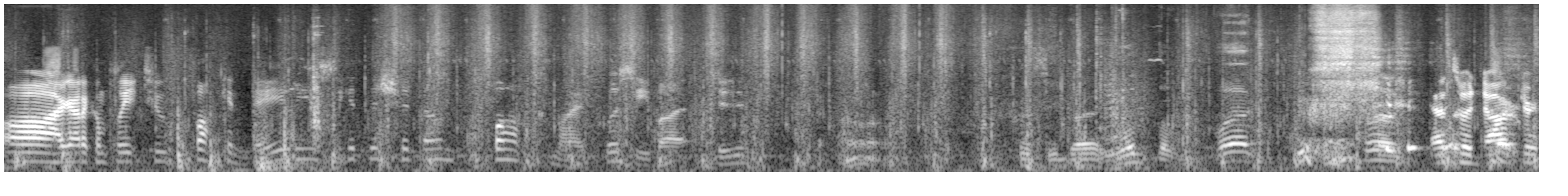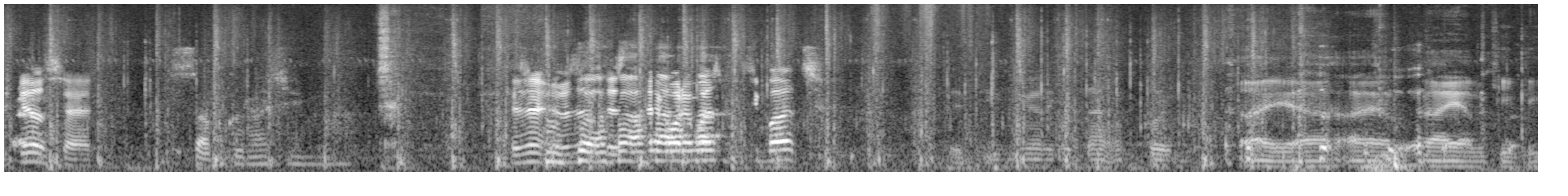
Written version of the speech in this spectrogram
Oh, I gotta complete two fucking dailies to get this shit done. Fuck my pussy butt, dude. Oh, pussy butt. What the fuck? That's what Dr. Phil said. Sakurajima. Isn't it? Was it isn't that what it was? Pussy butts. Dude, you, you gotta get that one quick. I, uh, I am, I am keeping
